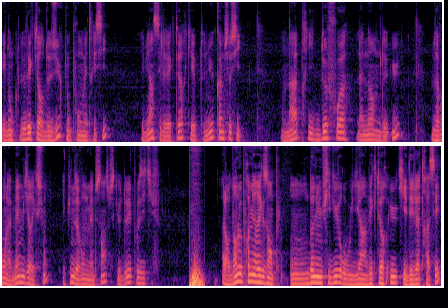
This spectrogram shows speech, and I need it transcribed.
Et donc le vecteur 2u que nous pouvons mettre ici, eh bien c'est le vecteur qui est obtenu comme ceci. On a pris deux fois la norme de u, nous avons la même direction, et puis nous avons le même sens puisque 2 est positif. Dans le premier exemple, on donne une figure où il y a un vecteur u qui est déjà tracé,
